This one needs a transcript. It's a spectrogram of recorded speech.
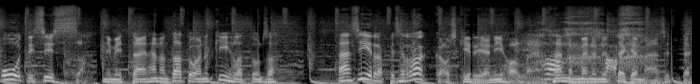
uutisissa. Nimittäin hän on tatuoinut kihlattunsa vähän siirappisen rakkauskirjeen iholleen. Hän on mennyt nyt tekemään sitten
